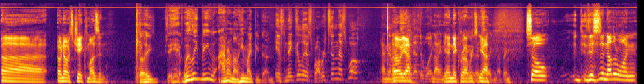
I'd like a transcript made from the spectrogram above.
uh oh no, it's Jake Muzzin. so he will he be? I don't know. He might be done. Is Nicholas Robertson as well? I mean, Oh, that's yeah. Another one. nine Yeah, Nick hundred K. Roberts, That's yeah. like nothing. So th- this is another one.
